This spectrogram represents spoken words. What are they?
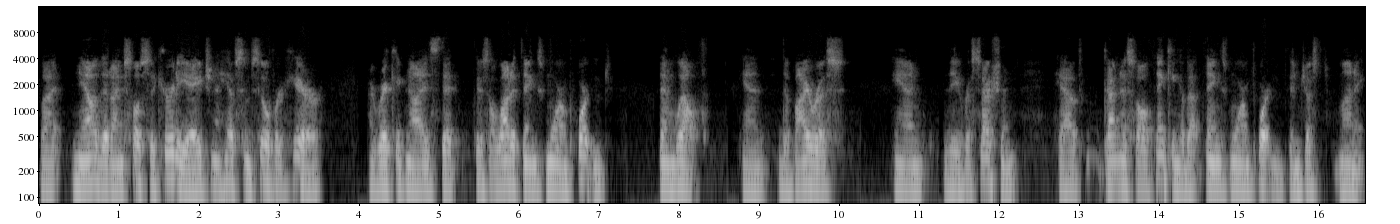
But now that I'm Social Security age and I have some silver hair, I recognize that there's a lot of things more important than wealth. And the virus and the recession have gotten us all thinking about things more important than just money.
